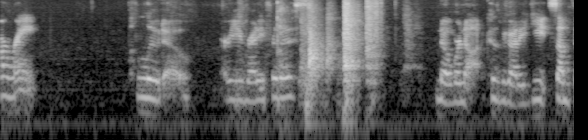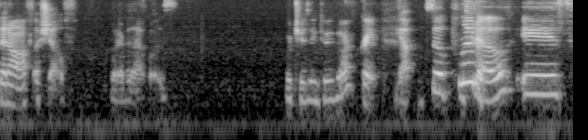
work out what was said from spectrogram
All right. Pluto. Are you ready for this? No, we're not, because we gotta yeet something off a shelf. Whatever that was. We're choosing to ignore? Great. Yep. So Pluto is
